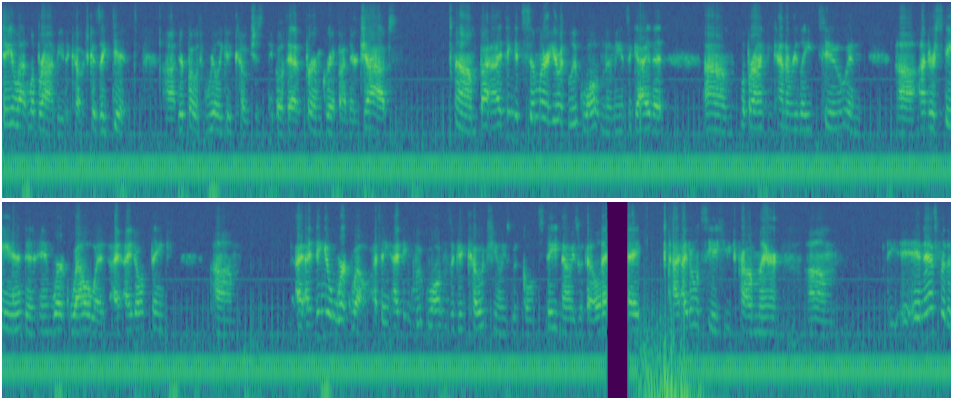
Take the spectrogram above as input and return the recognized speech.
they let LeBron be the coach because they didn't. Uh, they're both really good coaches. They both have firm grip on their jobs. Um, but I think it's similar here with Luke Walton. I mean, it's a guy that um, LeBron can kind of relate to and uh, understand and, and, work well with. I, I don't think. Um, I, I, think it'll work well. I think I think Luke Walton's a good coach. You know, he's with Golden State now. He's with LA. I, I don't see a huge problem there. Um, and as for the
